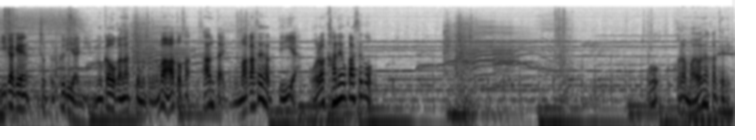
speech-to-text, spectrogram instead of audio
いい加減ちょっとクリアに向かおうかなって思ったけどまああと 3, 3体任せたっていいや。俺は金を稼ごう。おこれは真夜中テレビ。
